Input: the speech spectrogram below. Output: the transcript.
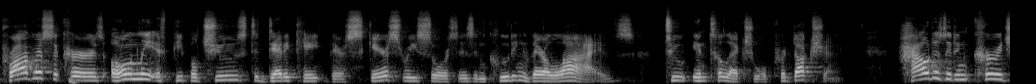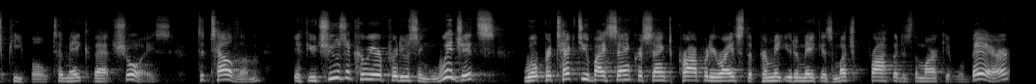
Progress occurs only if people choose to dedicate their scarce resources, including their lives, to intellectual production. How does it encourage people to make that choice? To tell them, if you choose a career producing widgets, we'll protect you by sacrosanct property rights that permit you to make as much profit as the market will bear.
